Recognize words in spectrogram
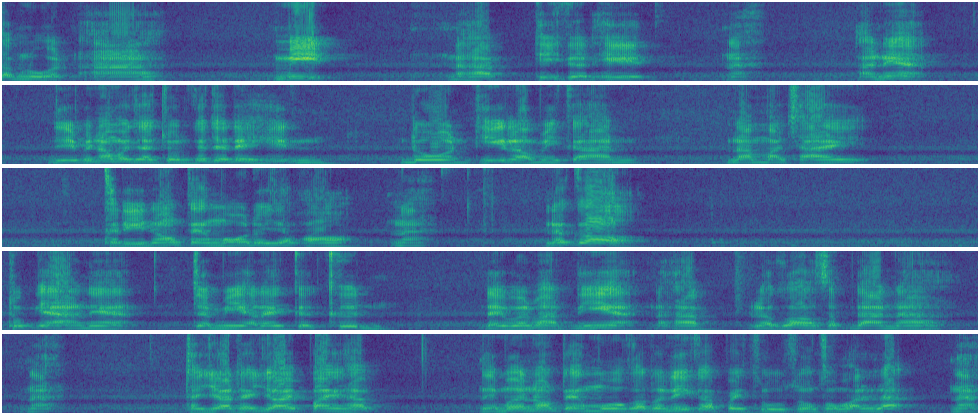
สำรวจหามีดนะครับที่เกิดเหตุนะอันเนี้ย เดี๋ยวพี่น้องประชาชนก็จะได้เห็นโดนที่เรามีการนำมาใช้คดีน้องแตงโมโดยเฉพาะนะ แล้วก็ทุกอย่างเนี่ยจะมีอะไรเกิดขึ้นในวันพฤหัสนี้นะครับ แล้วก็สัปดาห์หน้านะทยอยทยอยไปครับ ในเมื่อน้องแตงโมก็ตอนนี้ก็ไปสู่สวงสวรรค์แล้วนะ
